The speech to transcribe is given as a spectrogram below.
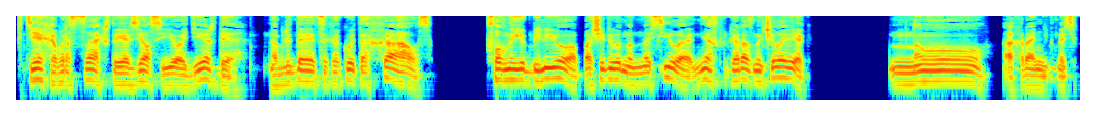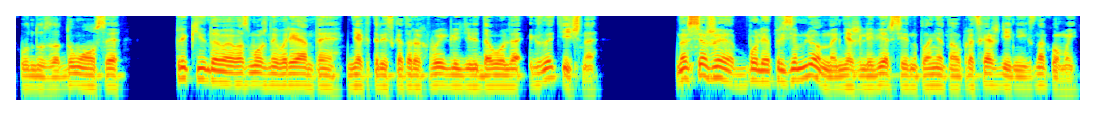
В тех образцах, что я взял с ее одежды, наблюдается какой-то хаос, словно ее белье поочередно носило несколько разных человек. Ну, охранник на секунду задумался, прикидывая возможные варианты, некоторые из которых выглядели довольно экзотично, но все же более приземленно, нежели версия инопланетного происхождения их знакомой.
